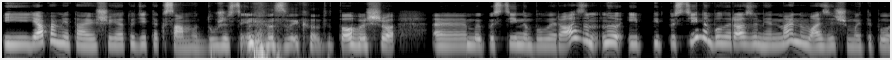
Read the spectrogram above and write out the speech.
І я пам'ятаю, що я тоді так само дуже сильно звикла до того, що е, ми постійно були разом. Ну і під постійно були разом. Я не маю на увазі, що ми, типу,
